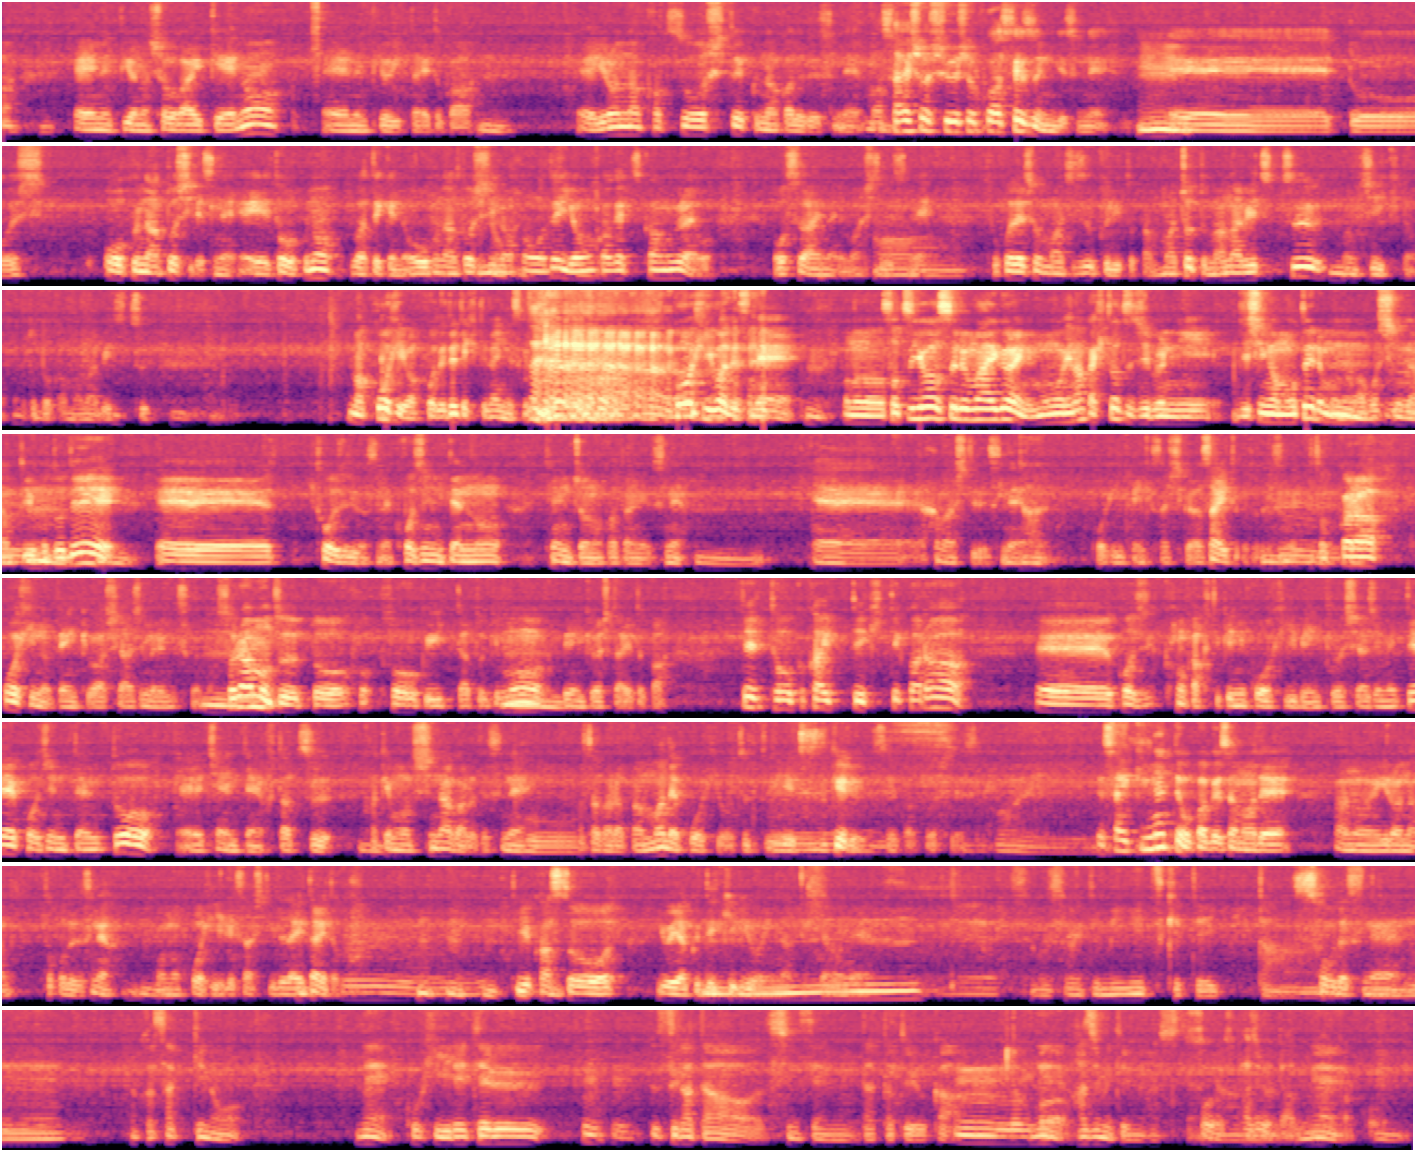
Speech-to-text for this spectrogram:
NPO の障害系の NPO 行ったりとか、うん。えーいろんな活動をしていく中でですね、まあ、最初就職はせずにですね、うん。えーっとし大船渡市ですね、えー東北の岩手県の大船渡市の方で4ヶ月間ぐらいをお世話になりましてですねそこでその街づくりとか、まあ、ちょっと学びつつ、うん。地域のこととか学びつつ、まあコーヒーはここで出てきてないんですけど。コーヒーはですね、うん。この卒業する前ぐらいにもうなんか一つ自分に自信が持てるものが欲しいなということで、うん。えー当時ですね個人店の店長の方にですね、うん。えー話してですね、はい。コーヒー勉強させてくださいということですね、うん。そこからコーヒーの勉強はし始めるんですけど、うん。それはもうずっとほ東北行った時もうん。勉強したりとか、で東北帰ってきてから、えー個人本格的にコーヒー勉強し始めて個人店と、えーチェーン店2つ掛け持ちしながらですね、うん。朝から晩までコーヒーをずっと入れ続ける生活をしてですね、すごい。で最近になっておかげさまであのいろんなところでですね、うん。このコーヒー入れさせていただいたりとか、ううんうんっていう活動をようやくできるようになってきたので、うんすごいそれで身につけていったんそうですね。なんかさっきのねコーヒー入れてるうん姿は新鮮だったというか、うんなんか、ね、初めて見ましたそうです。初めてあのね。なんかこううん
